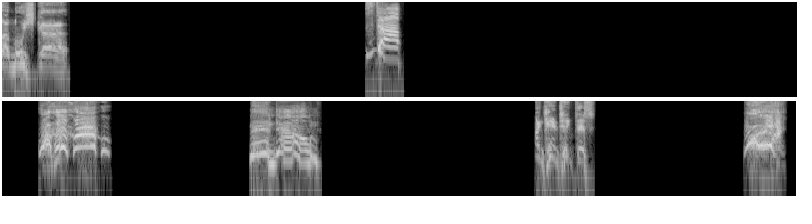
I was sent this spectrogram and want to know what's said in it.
Babushka! Stop! Man down! I can't take this!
